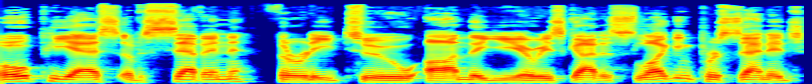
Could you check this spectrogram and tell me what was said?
OPS of 732 on the year. He's got his slugging percentage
